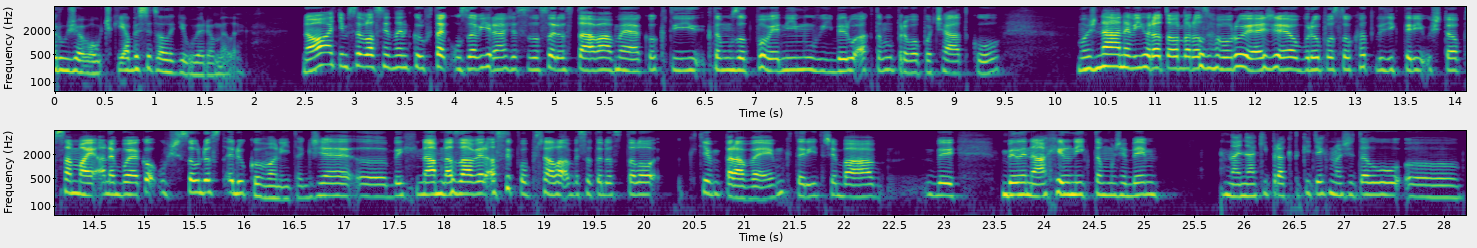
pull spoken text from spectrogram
růžovoučky, aby si to lidi uvědomili. No a tím se vlastně ten kruh tak uzavírá, že se zase dostáváme jako k, tý, k tomu zodpovědnému výběru a k tomu prvopočátku. Možná nevýhoda tohohle rozhovoru je, že jo, budou poslouchat lidi, kteří už to psa mají, anebo jako už jsou dost edukovaný, takže uh, bych nám na závěr asi popřála, aby se to dostalo k těm pravým, který třeba by byli náchylní k tomu, že by na nějaký praktiky těch množitelů uh,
